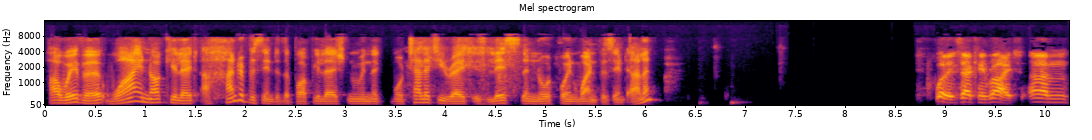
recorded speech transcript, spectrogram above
However, why inoculate 100% of the population when the mortality rate is less than 0.1%? Alan? Well, exactly right. Um,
